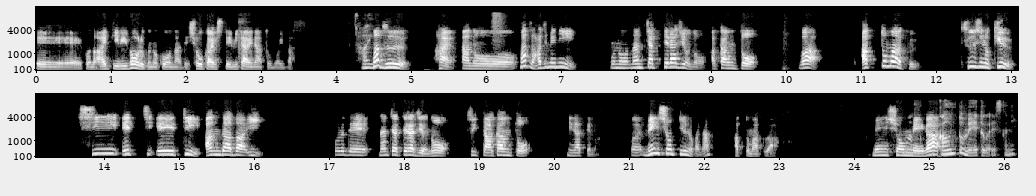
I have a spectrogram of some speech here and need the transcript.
えー、この IT 美暴力のコーナーで紹介してみたいなと思います。はい。まず、はい、あのーまずはじめに、このなんちゃってラジオのアカウントは、アットマーク、数字の9、CHAT アンダーバー E。これで、なんちゃってラジオのツイッターアカウントになってます。これメンションっていうのかな？アットマークは。メンション名アがカ、ウント名とかですかね。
